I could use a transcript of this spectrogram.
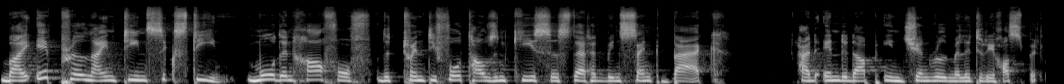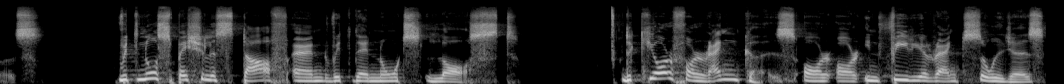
By April 1916, more than half of the 24,000 cases that had been sent back had ended up in general military hospitals, with no specialist staff and with their notes lost. The cure for rankers or, or inferior ranked soldiers,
